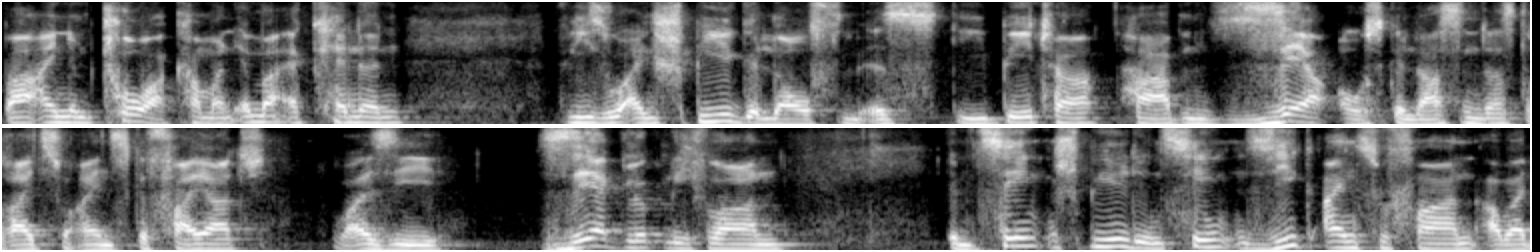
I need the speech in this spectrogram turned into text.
bei einem Tor kann man immer erkennen, wie so ein Spiel gelaufen ist. Die Beter haben sehr ausgelassen das 3 zu 1 gefeiert, weil sie sehr glücklich waren, im zehnten Spiel den zehnten Sieg einzufahren. Aber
